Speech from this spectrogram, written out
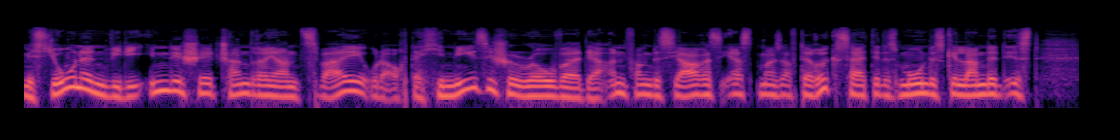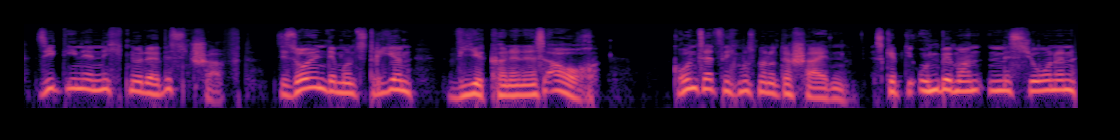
Missionen wie die indische Chandrayaan 2 oder auch der chinesische Rover, der Anfang des Jahres erstmals auf der Rückseite des Mondes gelandet ist, sie dienen nicht nur der Wissenschaft. Sie sollen demonstrieren, wir können es auch. Grundsätzlich muss man unterscheiden. Es gibt die unbemannten Missionen,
